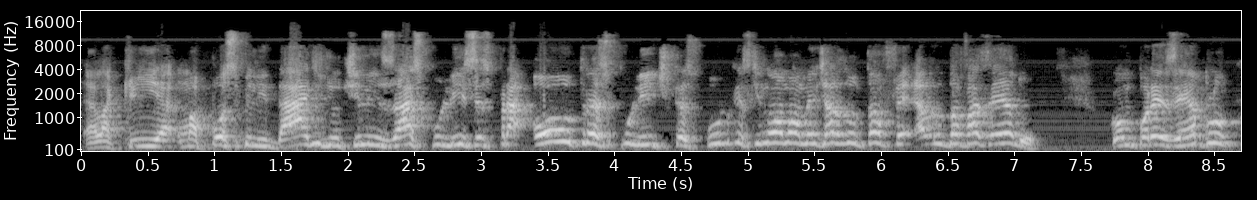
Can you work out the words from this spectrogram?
ela cria uma possibilidade de utilizar as polícias para outras políticas públicas que normalmente elas não estão fazendo, como, por exemplo,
